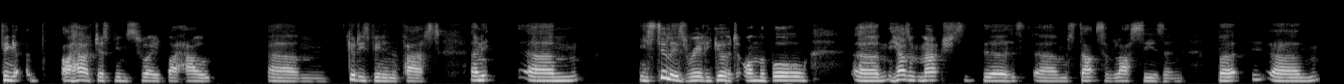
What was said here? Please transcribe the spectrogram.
think I have just been swayed by how um, good he's been in the past, and um, he still is really good on the ball. Um, he hasn't matched the um, stats of last season, but um,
